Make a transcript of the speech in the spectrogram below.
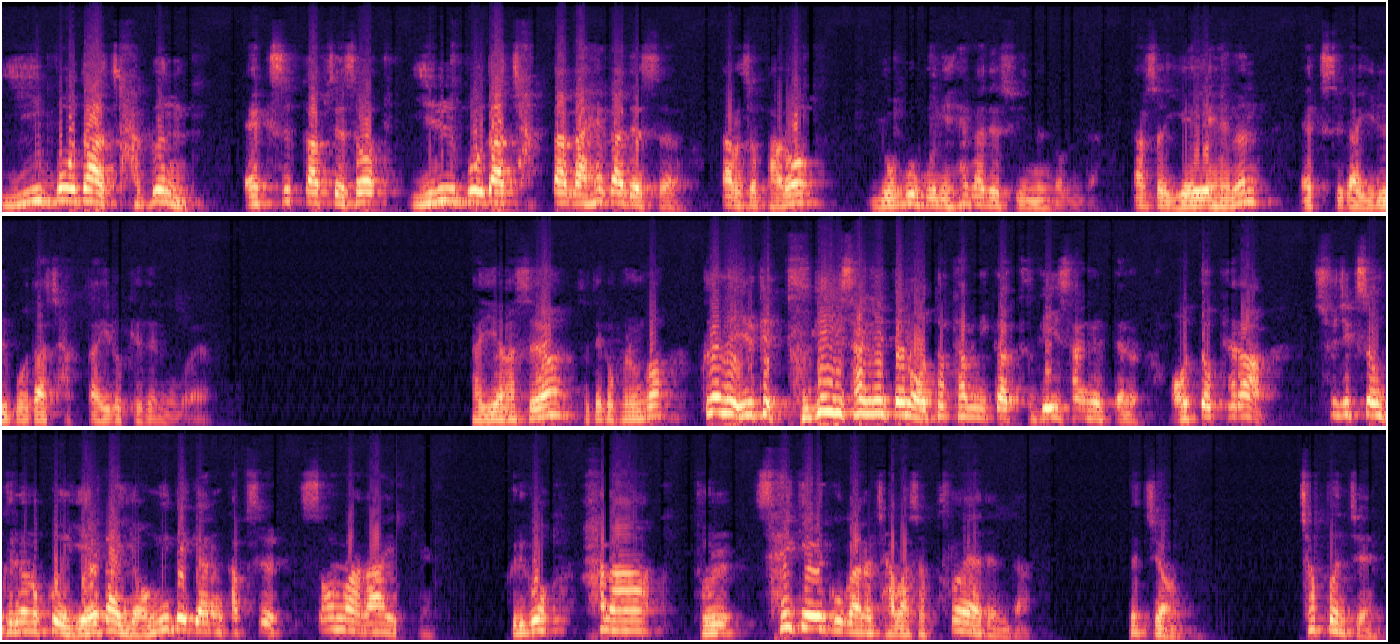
2보다 작은 x값에서 1보다 작다가 해가 됐어요. 따라서 바로 요 부분이 해가 될 수 있는 겁니다. 따라서 얘의 해는 x가 1보다 작다 이렇게 되는 거예요. 다 이해갔어요? 저때가 푸는 거? 그러면 이렇게 두 개 이상일 때는 어떻게 합니까? 두 개 이상일 때는 어떻게 해라? 수직선 그려놓고 얘가 0이 되게 하는 값을 써놔라 이렇게. 그리고 하나, 둘, 세 개의 구간을 잡아서 풀어야 된다. 됐죠? 첫 번째,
